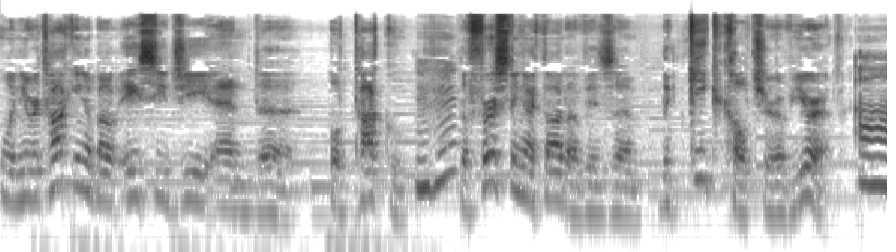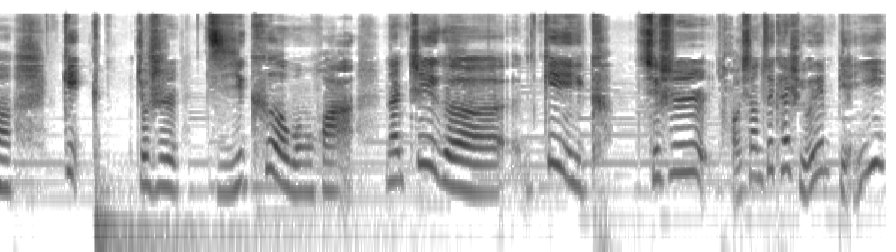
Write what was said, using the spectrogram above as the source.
when you were talking about ACG and uh, otaku, the first thing I thought of is um, the geek culture of Europe. 啊、g e e k 就是极客文化。那这个 geek 其实好像最开始有点贬义，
